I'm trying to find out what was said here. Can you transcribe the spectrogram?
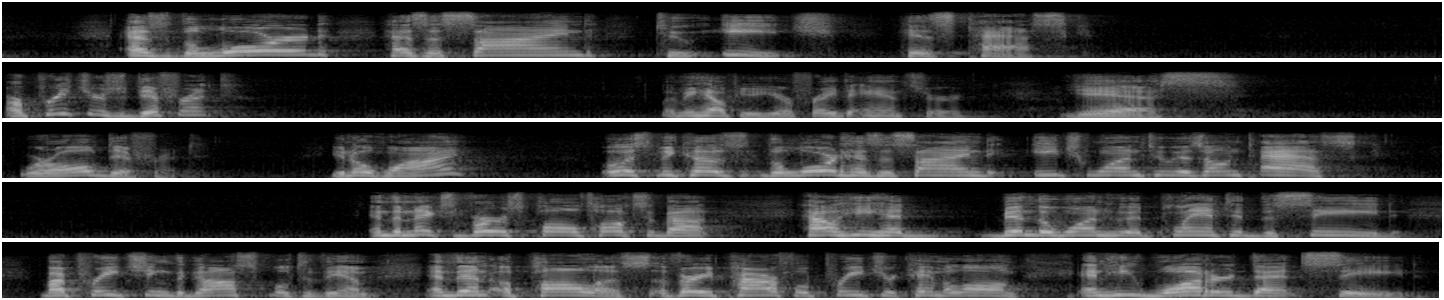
as the Lord has assigned to each his task. Are preachers different? Let me help you. You're afraid to answer. Yes. We're all different. You know why? Well, it's because the Lord has assigned each one to his own task. In the next verse, Paul talks about how he had been the one who had planted the seed by preaching the gospel to them. And then Apollos, a very powerful preacher, came along and he watered that seed.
